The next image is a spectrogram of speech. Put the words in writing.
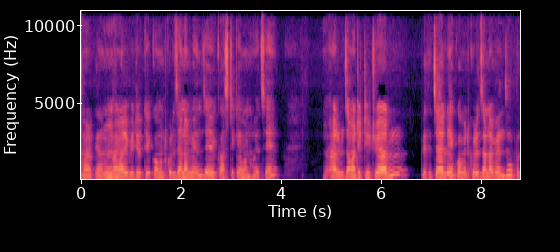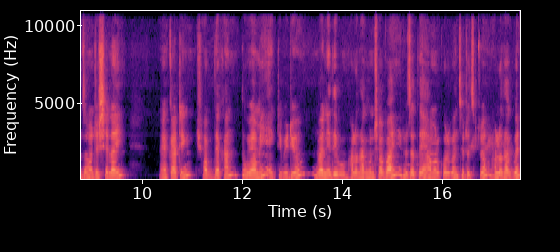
আমার আমার এই ভিডিওটি কমেন্ট করে জানাবেন যে কাজটি কেমন হয়েছে। আর জামাটি টিউটোরিয়াল পেতে চাইলে কমেন্ট করে জানাবেন যে জামাটির সেলাই কাটিং সব দেখান, তবে আমি একটি ভিডিও বানিয়ে দেব। ভালো থাকবেন সবাই। রোজাতে আমল করবেন, ছোটো ছোটো। ভালো থাকবেন।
